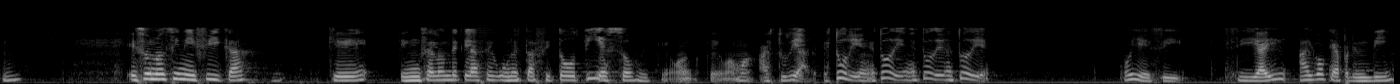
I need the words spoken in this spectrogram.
¿Mm? Eso no significa que en un salón de clase uno está así todo tieso, que, vamos a estudiar, estudien, estudien, estudien, estudien. Oye, si, si hay algo que aprendí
